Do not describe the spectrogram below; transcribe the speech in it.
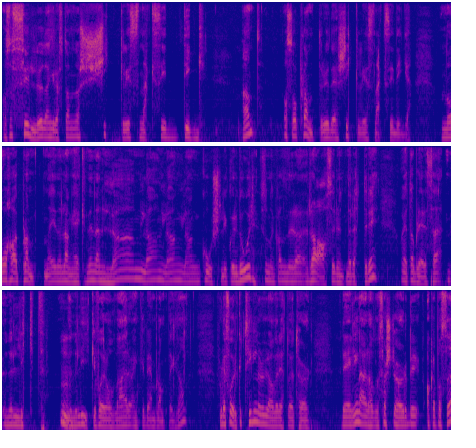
Og så fyller du den grøfta med noe skikkelig snacksy digg. Sant? Og så planter du det skikkelig snacks i digget. Nå har plantene i den lange hekken din en lang, lang, lang, lang koselig korridor som den kan rase rundt med røtter i, og etablere seg under likt, under like forhold, hver og enkelt en plante. ikke sant? For det får du ikke til når du graver ett og ett høl. Regelen er at det første hølet blir akkurat passe,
